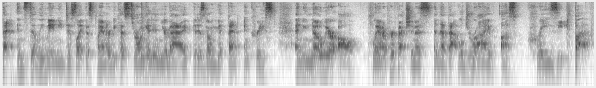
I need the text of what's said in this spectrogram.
That instantly made me dislike this planner because throwing it in your bag, it is going to get bent and creased. And you know we are all planner perfectionists and that that will drive us crazy. But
